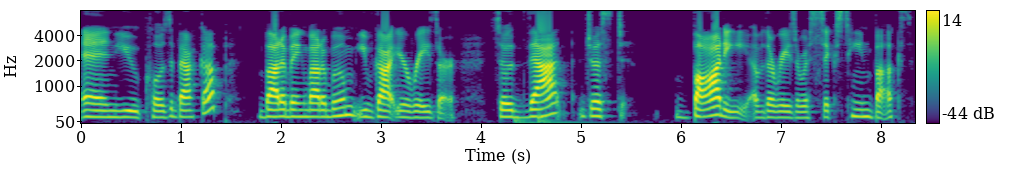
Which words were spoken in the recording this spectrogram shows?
and you close it back up. Bada bing, bada boom, you've got your razor. So that just body of the razor was 16 bucks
